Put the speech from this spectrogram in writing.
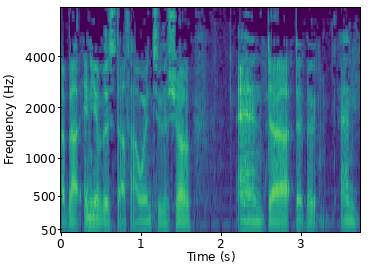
about any of this stuff. I went to the show, and uh, the, the, and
